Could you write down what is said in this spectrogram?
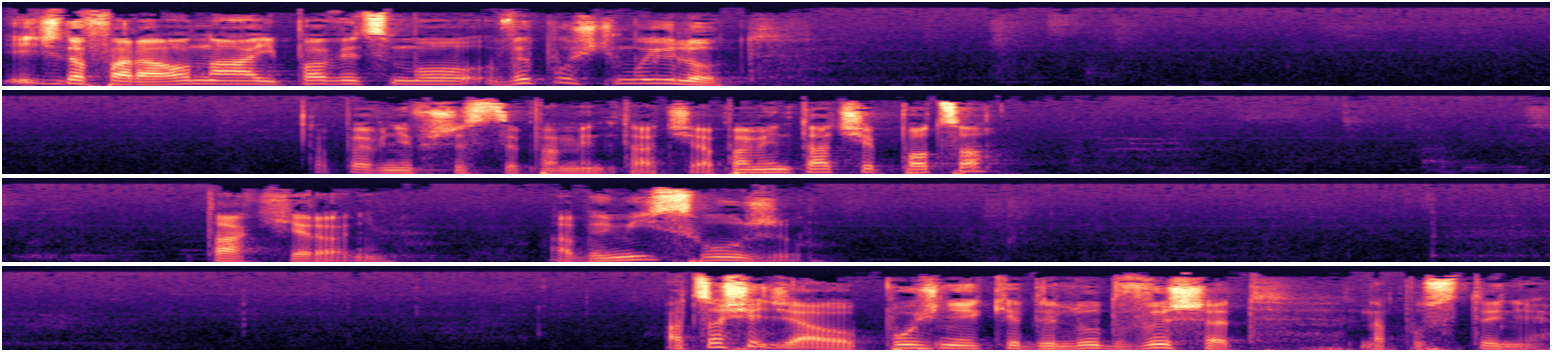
idź do faraona i powiedz mu: wypuść mój lud. To pewnie wszyscy pamiętacie. A pamiętacie po co? Tak, Hieronim. Aby mi służył. A co się działo później, kiedy lud wyszedł na pustynię?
